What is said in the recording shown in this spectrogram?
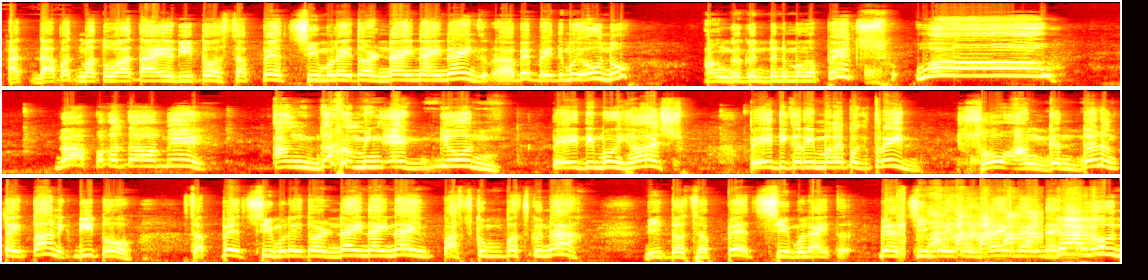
At dapat matuwa tayo dito sa Pet Simulator 999. Grabe, pwede mo i-own, no? Ang gaganda ng mga pets. Wow! Napakadami. Ang daming egg yun. Pwede mo i-hash. Pwede ka rin makipag-trade. So, ang ganda ng Titanic dito sa Pet Simulator 999. Paskong Pasko na. Dito sa Pet Simulator Pet Simulator 999. Yun,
